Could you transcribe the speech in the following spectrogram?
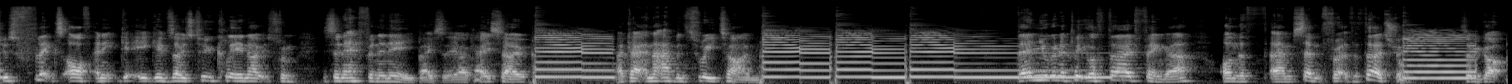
Just flicks off and it, it gives those two clear notes from it's an F and an E basically okay? So okay and that happens three times. Then you're going to put your third finger on the um, seventh fret of the third string. So we've got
